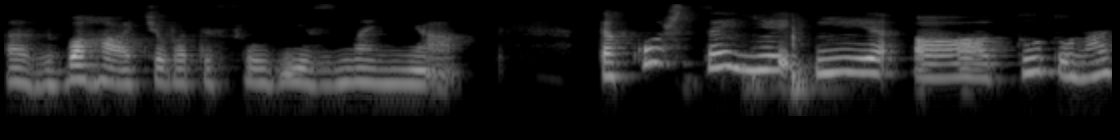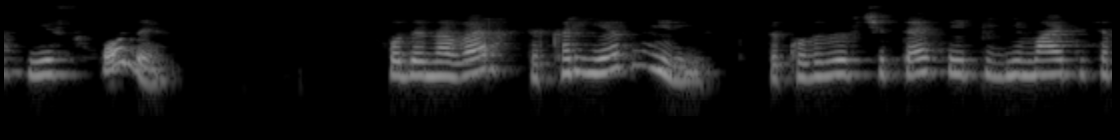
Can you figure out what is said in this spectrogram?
збагачувати свої знання. Також це є і а, тут у нас є сходи. Сходи наверх це кар'єрний ріст. Це коли ви вчитеся і піднімаєтеся,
